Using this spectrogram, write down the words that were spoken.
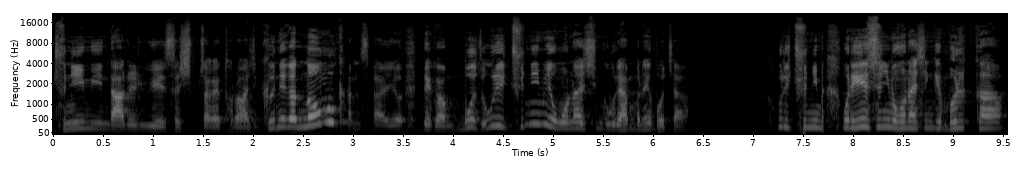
주님이 나를 위해서 십자가에 돌아가신 그 은혜가 너무 감사해요. 내가 뭐 우리 주님이 원하신 거 우리 한번 해 보자. 우리 주님 우리 예수님이 원하신 게 뭘까?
